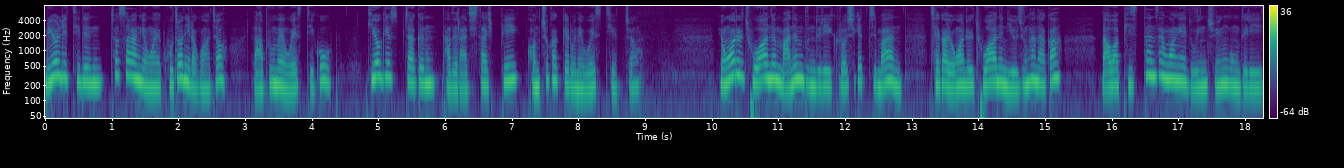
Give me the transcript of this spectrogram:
리얼리티는 첫사랑 영화의 고전이라고 하죠. 라붐의 OST고 기억의 습작은 다들 아시다시피 건축학개론의 OST였죠. 영화를 좋아하는 많은 분들이 그러시겠지만 제가 영화를 좋아하는 이유 중 하나가 나와 비슷한 상황에 놓인 주인공들이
